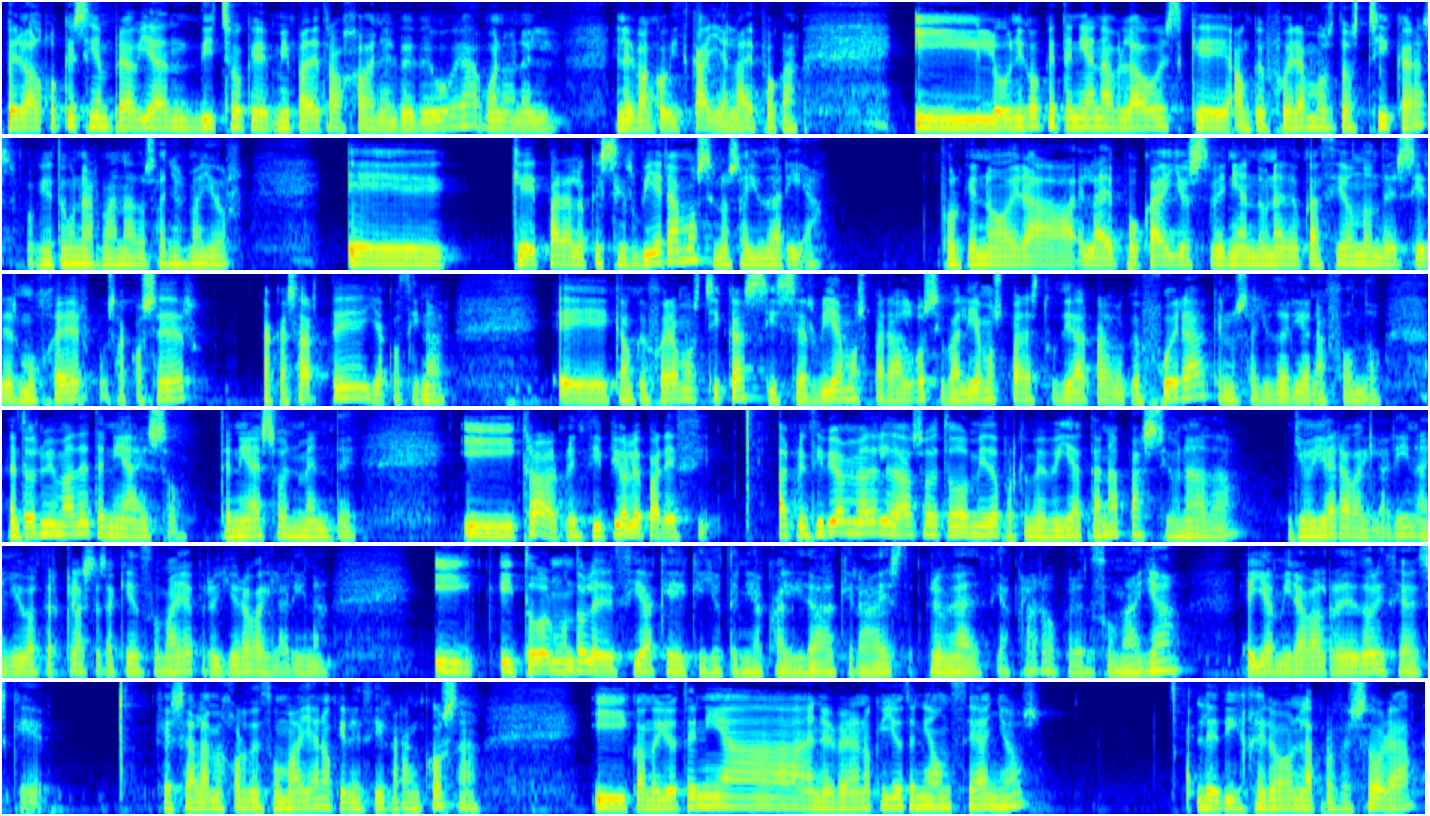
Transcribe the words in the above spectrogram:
pero algo que siempre habían dicho que mi padre trabajaba en el BBVA, bueno, en el, en el Banco Vizcaya en la época, y lo único que tenían hablado es que, aunque fuéramos dos chicas, porque yo tengo una hermana dos años mayor, eh, que para lo que sirviéramos se nos ayudaría porque no era en la época, ellos venían de una educación donde si eres mujer, pues a coser, a casarte y a cocinar. Eh, que aunque fuéramos chicas, si servíamos para algo, si valíamos para estudiar, para lo que fuera, que nos ayudarían a fondo. Entonces mi madre tenía eso, tenía eso en mente. Y claro, al principio le parecía... Al principio a mi madre le daba sobre todo miedo porque me veía tan apasionada. Yo ya era bailarina, yo iba a hacer clases aquí en Zumaya, pero yo era bailarina. Y, y, todo el mundo le decía que, que, yo tenía calidad, que era esto. Pero me decía, claro, pero en Zumaya, ella miraba alrededor y decía, es que que sea la mejor de Zumaya no quiere decir gran cosa. Y cuando yo tenía, en el verano que yo tenía 11 años, le dijeron la profesora,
